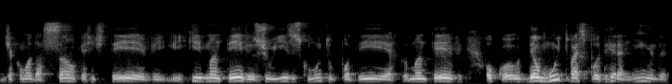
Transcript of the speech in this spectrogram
de acomodação que a gente teve e que manteve os juízes com muito poder, manteve, ou deu muito mais poder ainda,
